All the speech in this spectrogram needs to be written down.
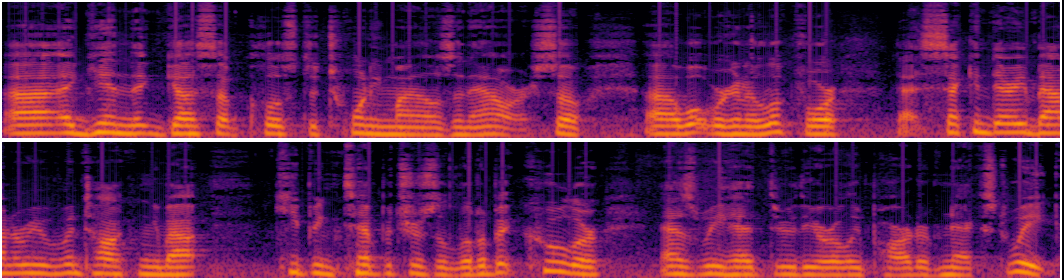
Uh, again, that gusts up close to 20 miles an hour. So, uh, what we're going to look for, that secondary boundary we've been talking about, keeping temperatures a little bit cooler as we head through the early part of next week.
